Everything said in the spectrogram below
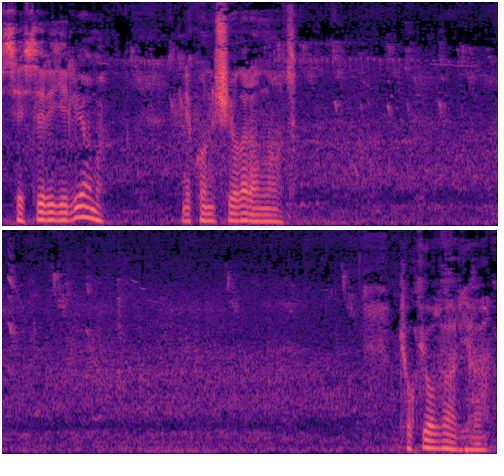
Sesleri geliyor ama ne konuşuyorlar anlamadım. Çok yol var ya.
